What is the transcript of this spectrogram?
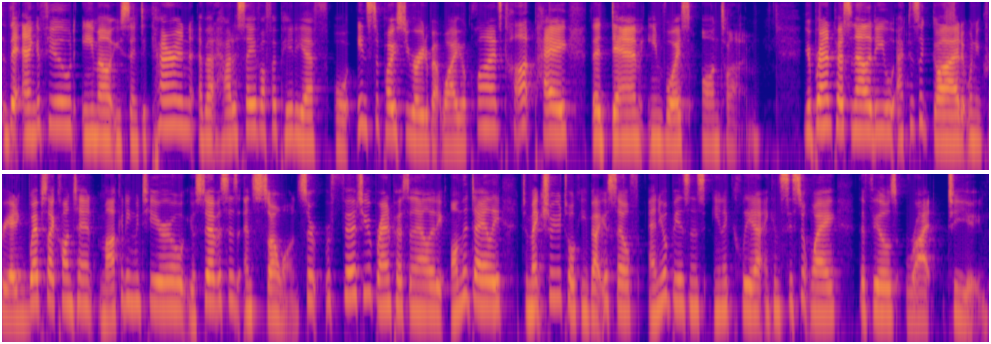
the anger fueled email you sent to Karen about how to save off a PDF or Insta post you wrote about why your clients can't pay their damn invoice on time. Your brand personality will act as a guide when you're creating website content, marketing material, your services, and so on. So refer to your brand personality on the daily to make sure you're talking about yourself and your business in a clear and consistent way that feels right to you.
